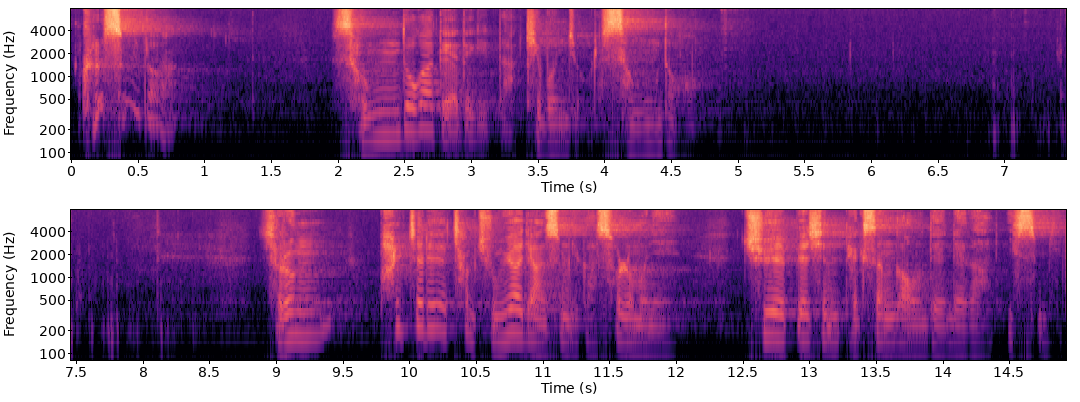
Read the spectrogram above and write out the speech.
그렇습니다. 성도가 되어야 되겠다. 기본적으로 성도. 저런 8절에 참 중요하지 않습니까? 솔로몬이 주의 빼신 백성 가운데 내가 있습니다.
